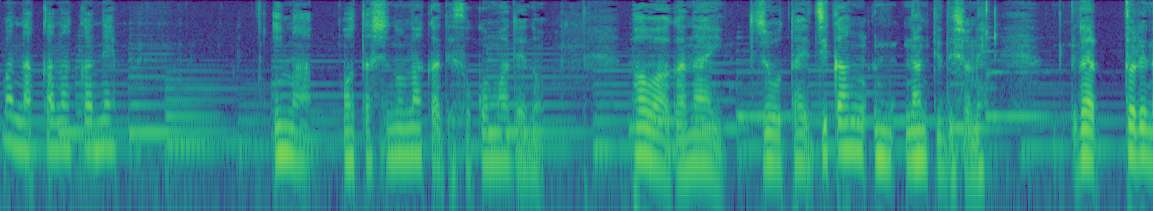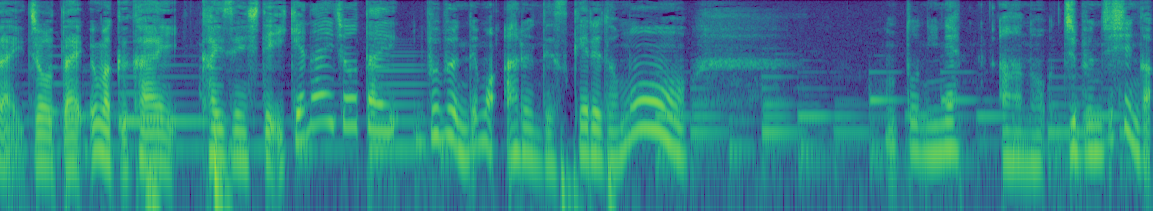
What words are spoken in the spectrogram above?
まあ、なかなかね今私の中でそこまでのパワーがない状態時間なんて言うんでしょうね。が取れない状態うまく改善していけない状態部分でもあるんですけれども本当にねあの自分自身が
